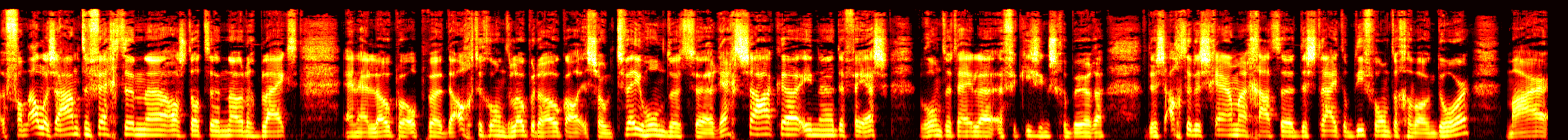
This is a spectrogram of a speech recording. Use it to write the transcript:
van alles aan te vechten uh, als dat uh, nodig blijkt. En er lopen op uh, de achtergrond lopen er ook al zo'n 200 rechtszaken in de VS rond het hele verkiezingsgebeuren. Dus achter de schermen gaat de strijd op die fronten gewoon door. Maar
